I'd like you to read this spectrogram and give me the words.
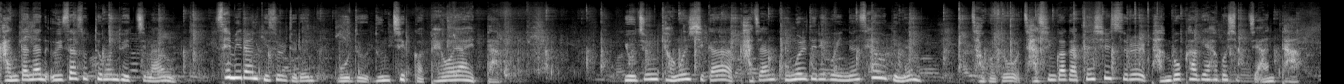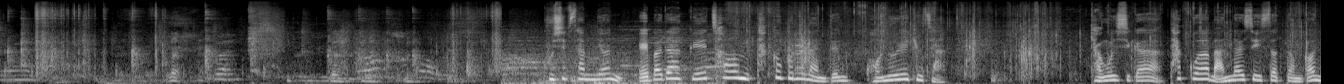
간단한 의사소통은 됐지만 세밀한 기술들은 모두 눈치껏 배워야 했다. 요즘 경훈 씨가 가장 공을 들이고 있는 세우기는 적어도 자신과 같은 실수를 반복하게 하고 싶지 않다. (93년) 에바다 학교에 처음 탁구부를 만든 권호일 교장 경훈 씨가 탁구와 만날 수 있었던 건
